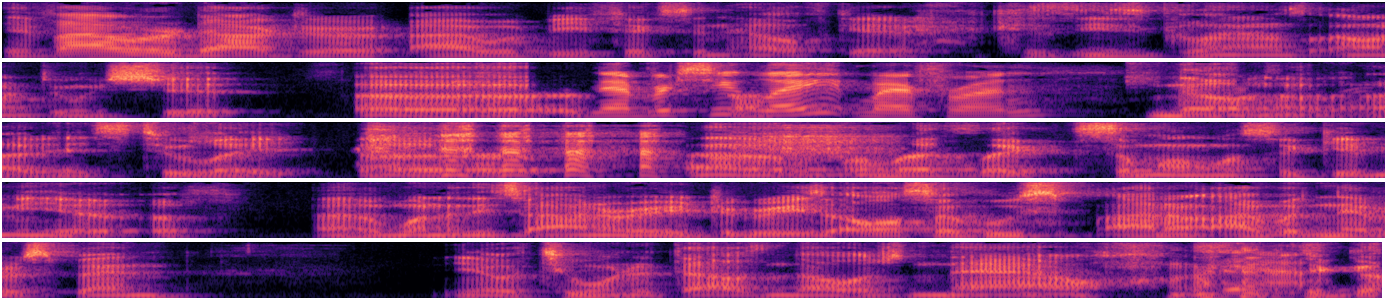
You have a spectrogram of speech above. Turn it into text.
if I were a doctor, I would be fixing healthcare because these clowns aren't doing shit. Uh, Never too late, my friend. no, no, I mean, it's too late. Uh, um, unless like someone wants to give me a, a uh, one of these honorary degrees. Also, who's I don't, I would never spend, you know, two hundred thousand dollars now Yeah. to go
